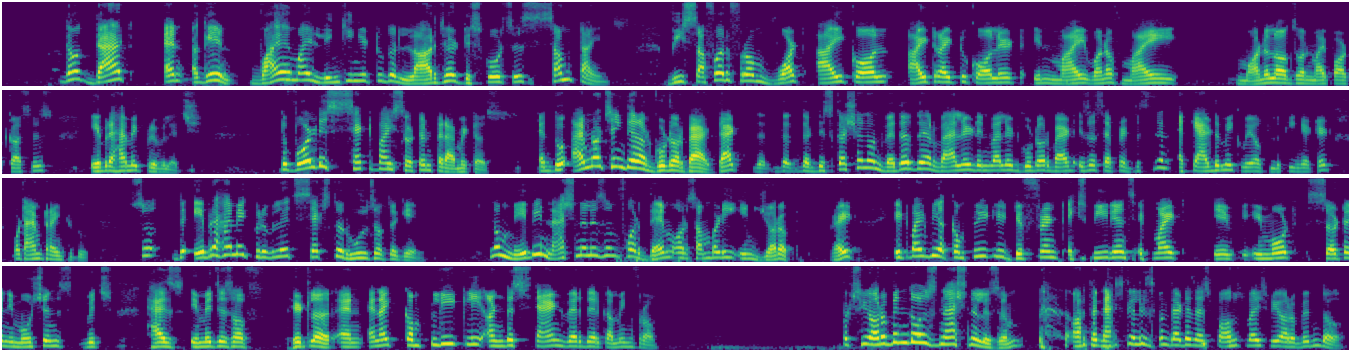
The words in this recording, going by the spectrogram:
now that, and again, why am I linking it to the larger discourses? Sometimes we suffer from what i call i tried to call it in my one of my monologues on my podcast is abrahamic privilege. The world is set by certain parameters. And though i'm not saying they are good or bad. That the, the, the, discussion on whether they are valid invalid good or bad is a separate. This is an academic way of looking at it what i'm trying to do. So the abrahamic privilege sets the rules of the game. Now maybe nationalism for them or somebody in europe right it might be a completely different experience. It might emote certain emotions which has images of hitler and and i completely understand where they're coming from. But Sri Aurobindo's nationalism, or the nationalism that is espoused by Sri Aurobindo,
